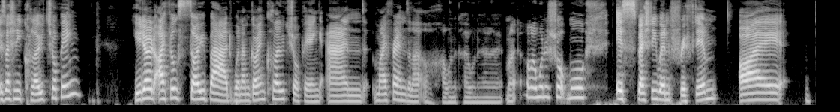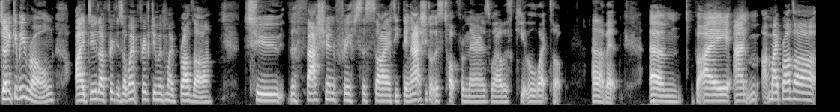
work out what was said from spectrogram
especially clothes shopping? You don't, I feel so bad when I'm going clothes shopping and my friends are like, oh, I want to go, I want to go. I'm like, oh, I want to shop more. Especially when thrifting. I, don't get me wrong, I do love thrifting. So I went thrifting with my brother to the Fashion Thrift Society thing. I actually got this top from there as well, this cute little white top. I love it. Um, but I and my brother,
